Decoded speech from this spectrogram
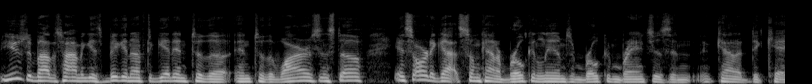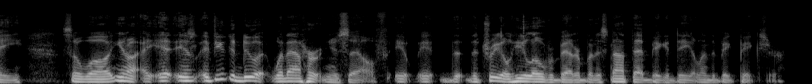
usually by the time it gets big enough to get into the into the wires and stuff, it's already got some kind of broken limbs and broken branches and, and kind of decay. So uh, you know, it, it, if you can do it without hurting yourself, it, it the, the tree will heal over better. But it's not that big a deal in the big picture.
